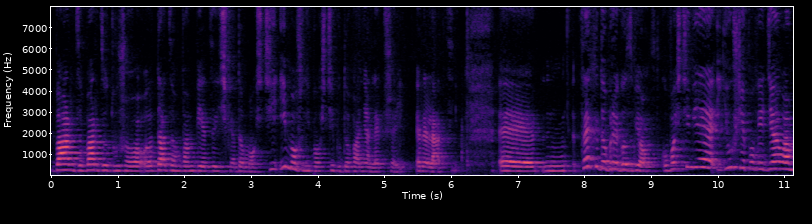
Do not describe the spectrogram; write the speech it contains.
bardzo, bardzo dużo e, dadzą Wam wiedzy i świadomości i możliwości budowania lepszej relacji. E, mm, Cechy dobrego związku. Właściwie już je powiedziałam,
